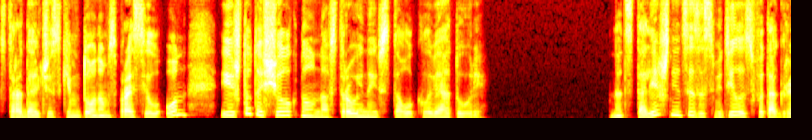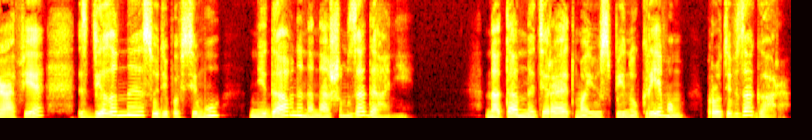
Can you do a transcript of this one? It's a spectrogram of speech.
Страдальческим тоном спросил он и что-то щелкнул на встроенной в стол клавиатуре. Над столешницей засветилась фотография, сделанная, судя по всему, недавно на нашем задании. Натан натирает мою спину кремом против загара.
